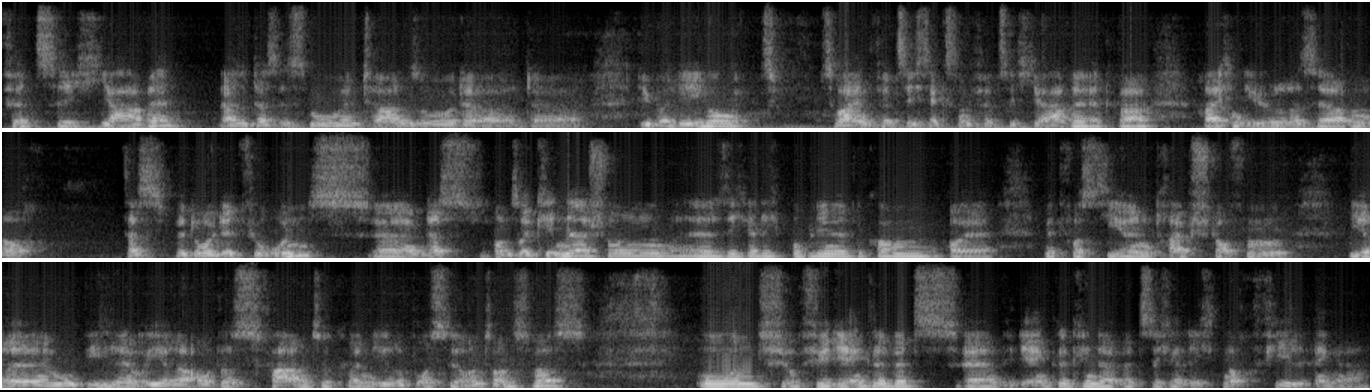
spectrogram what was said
40 Jahre. Also das ist momentan so der, der, die Überlegung. 42, 46 Jahre etwa reichen die Ölreserven noch. Das bedeutet für uns, äh, dass unsere Kinder schon äh, sicherlich Probleme bekommen, äh, mit fossilen Treibstoffen ihre Mobile, ihre Autos fahren zu können, ihre Busse und sonst was. Und für die Enkel wird's, für die Enkelkinder wird es sicherlich noch viel enger.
